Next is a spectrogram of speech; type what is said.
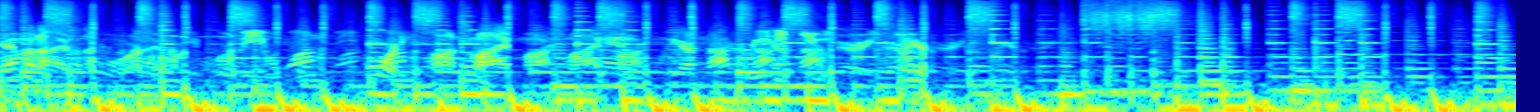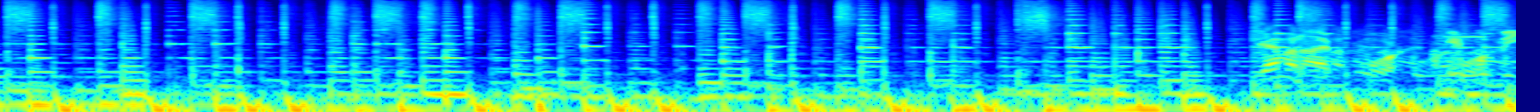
Gemini 4, it will be 140 on my mark, and we are not reading you very Gemini 4, it will be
